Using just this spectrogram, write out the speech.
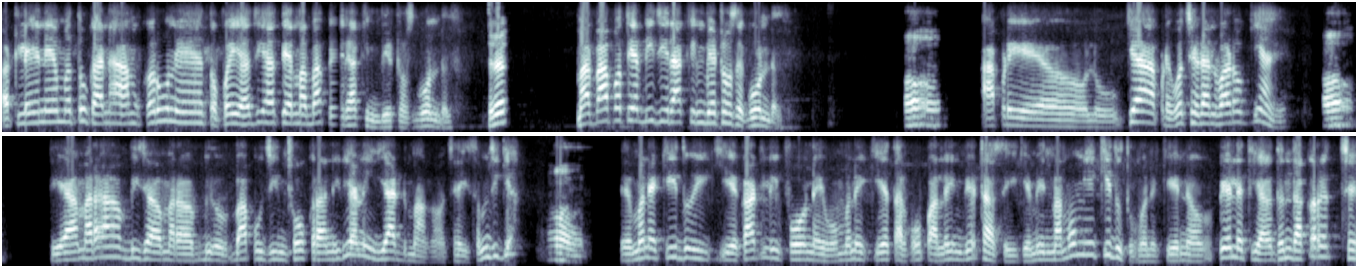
એટલે એને એમ હતું કે આને આમ કરું ને તો પછી હજી અત્યારે મારા બાપે રાખીને બેઠો છે ગોંડલ હે? મારા બાપ અત્યારે બીજી રાખીને બેઠો છે ગોંડલ. આપડે આપણે ઓલું ક્યાં આપણે? વછેડાનો વાળો ક્યાં હે. તે અમારા બીજા અમારા બાપુજી છોકરાની રહ્યા ને યાર્ડમાં છે સમજી ગયા? એ મને કીધું કે કાટલી ફોન આવ્યો મને કે તાર પપ્પા લઈને બેઠા છે. કે મેં મારા મમ્મીએ કીધું તું મને કે એને પહેલેથી આ ધંધા કરે જ છે.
